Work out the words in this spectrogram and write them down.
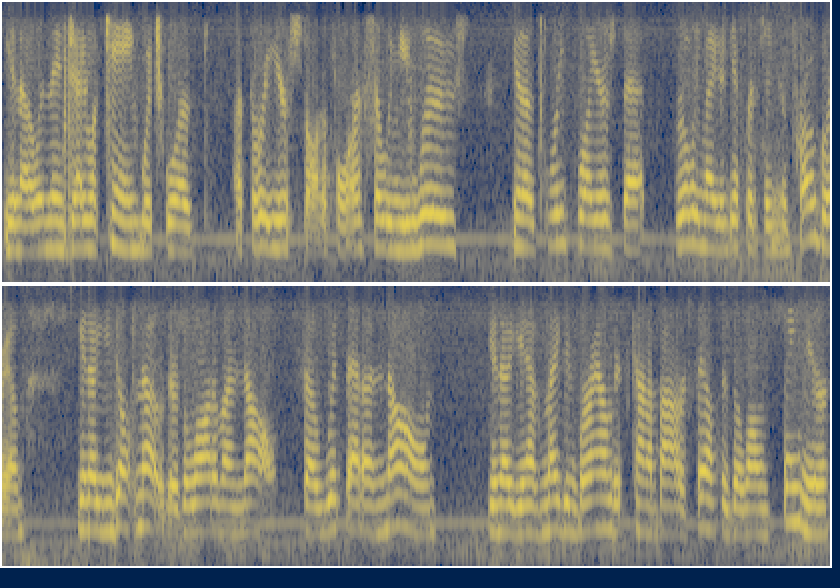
you know, and then Jayla King, which was a three-year starter for us. So when you lose, you know, three players that really made a difference in your program, you know, you don't know. There's a lot of unknown. So with that unknown, you know, you have Megan Brown that's kind of by herself as a lone senior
